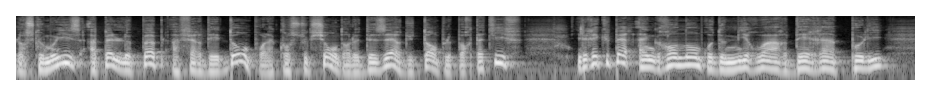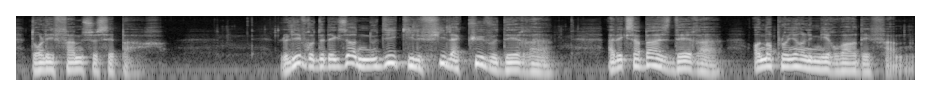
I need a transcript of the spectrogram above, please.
Lorsque Moïse appelle le peuple à faire des dons pour la construction dans le désert du temple portatif, il récupère un grand nombre de miroirs d'airain polis dont les femmes se séparent. Le livre de l'Exode nous dit qu'il fit la cuve d'airain, avec sa base d'airain, en employant les miroirs des femmes.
